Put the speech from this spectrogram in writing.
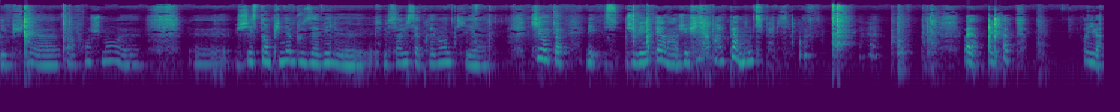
Et puis, euh, franchement, euh, euh, chez Stampin' Up, vous avez le, service après-vente qui est, qui est au top. Mais je vais le perdre, hein. je vais finir par le perdre, mon petit papillon. voilà, allez, hop, on y va.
